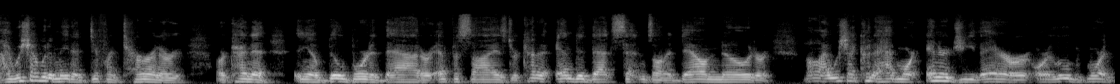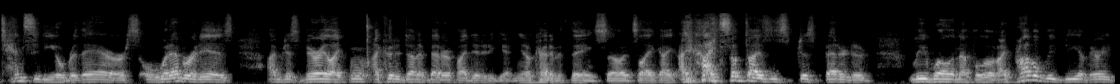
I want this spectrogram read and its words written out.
I wish I would have made a different turn or or kind of you know billboarded that or emphasized or kind of ended that sentence on a down note or oh I wish I could have had more energy there or or a little bit more intensity over there or or whatever it is. I'm just very like mm, I could have done it better if I did it again, you know, kind of a thing. So it's like I, I, I sometimes it's just better to leave well enough alone. I'd probably be a very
